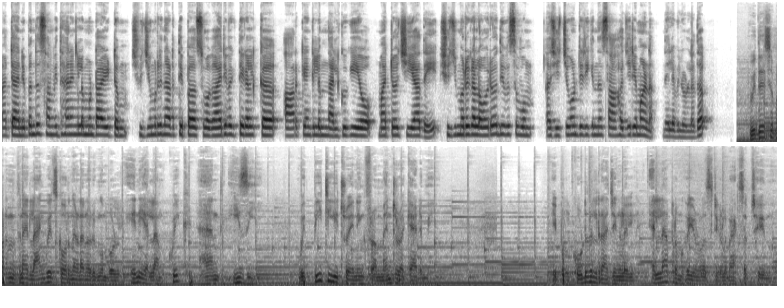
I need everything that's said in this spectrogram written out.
മറ്റ് അനുബന്ധ സംവിധാനങ്ങളും ഉണ്ടായിട്ടും ശുചിമുറി നടത്തിപ്പ് സ്വകാര്യ വ്യക്തികൾക്ക് ആർക്കെങ്കിലും നൽകുകയോ മറ്റോ ചെയ്യാതെ ശുചിമുറികൾ ഓരോ ദിവസവും നശിച്ചുകൊണ്ടിരിക്കുന്ന സാഹചര്യമാണ് നിലവിലുള്ളത്. വിദേശ പഠനത്തിന് ലാംഗ്വേജ് സ്കോർ നേടാൻ ഒരുങ്ങുമ്പോൾ ഇനിയെല്ലാം quick and easy with P T E training from mentor academy ഇപ്പോൾ കൂടുതൽ രാജ്യങ്ങളിൽ എല്ലാ പ്രമുഖ യൂണിവേഴ്സിറ്റികളും ആക്സെപ്റ്റ് ചെയ്യുന്നു.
